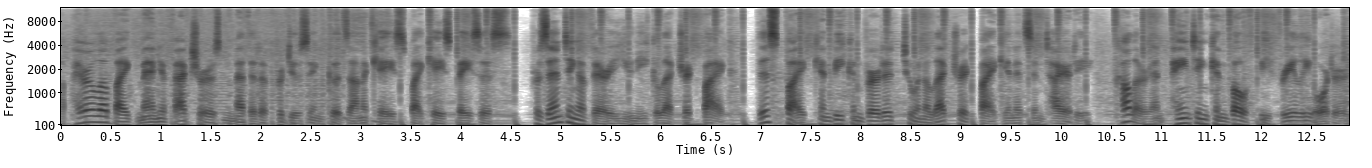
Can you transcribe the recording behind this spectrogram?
a parallel bike manufacturer's method of producing goods on a case-by-case basis, presenting a very unique electric bike. This bike can be converted to an electric bike in its entirety. Color and painting can both be freely ordered.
